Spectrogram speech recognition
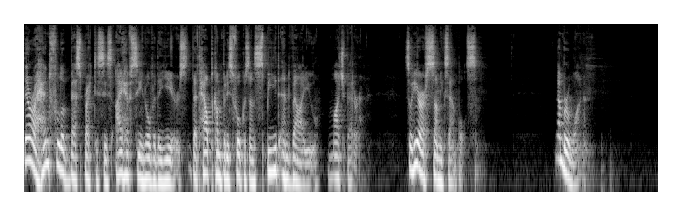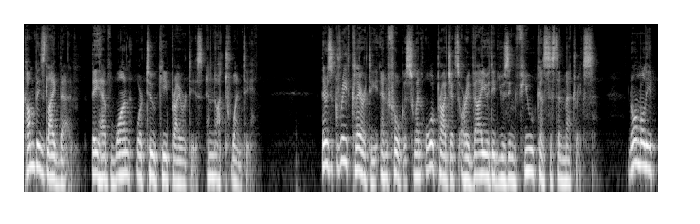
There are a handful of best practices I have seen over the years that help companies focus on speed and value much better. So here are some examples. Number one, companies like that, they have one or two key priorities and not 20. There is great clarity and focus when all projects are evaluated using few consistent metrics. Normally,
